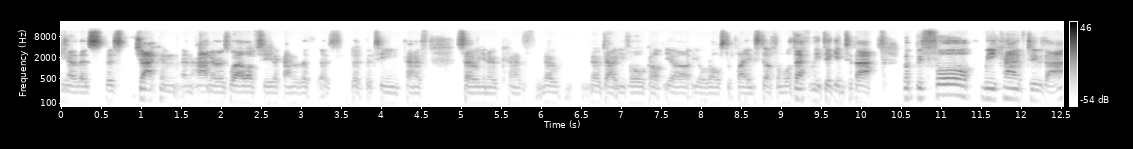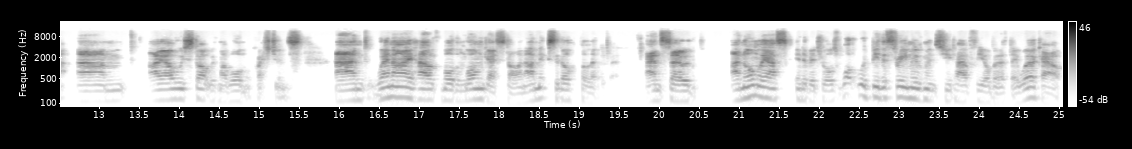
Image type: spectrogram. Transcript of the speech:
you know, there's there's Jack and, and Hannah as well. Obviously they're kind of the, the, the team kind of so, you know, kind of no no doubt you've all got your your roles to play and stuff. And we'll definitely dig into that. But before before we kind of do that, um, I always start with my warm up questions. And when I have more than one guest on, I mix it up a little bit. And so I normally ask individuals, what would be the three movements you'd have for your birthday workout?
